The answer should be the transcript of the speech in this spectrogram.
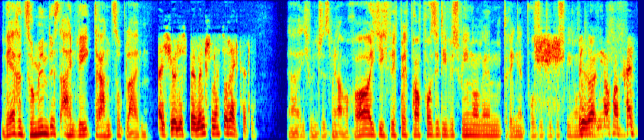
wäre zumindest ein Weg dran zu bleiben. Ich würde es mir wünschen, dass du recht hättest. Ja, ich wünsche es mir auch. Oh, ich, ich, ich brauche positive Schwingungen, dringend positive Schwingungen. Wir sollten auch mal meinen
